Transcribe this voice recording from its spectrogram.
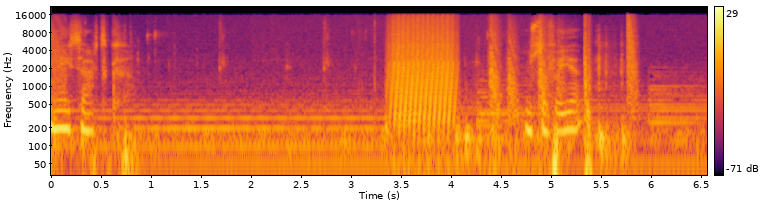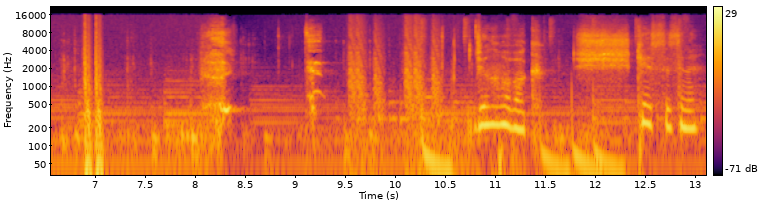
Neyse artık. Mustafa'yı Canıma bak. Şşş, kes sesini.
